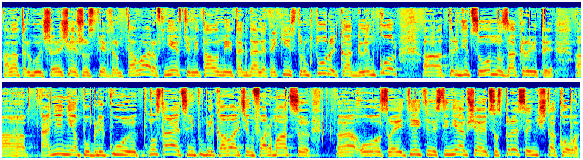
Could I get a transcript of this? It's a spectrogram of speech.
Она торгует широчайшим спектром товаров, нефтью, металлами и так далее. Такие структуры, как Глинкор, а, традиционно закрыты. А, они не публикуют, ну, стараются не публиковать информацию а, о своей деятельности, не общаются с прессой, ничего такого.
